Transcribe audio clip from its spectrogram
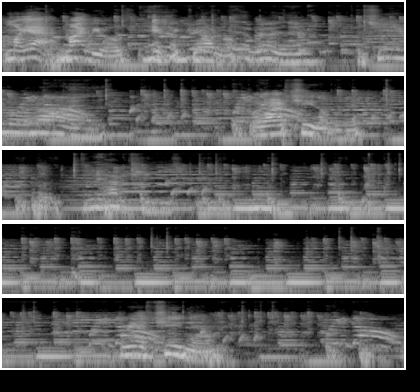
I'm like, yeah, be yours. If you can. Yeah, really, will be mine. Well, I have cheese, obviously. Do you have cheese? We We have cheese now. We go!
